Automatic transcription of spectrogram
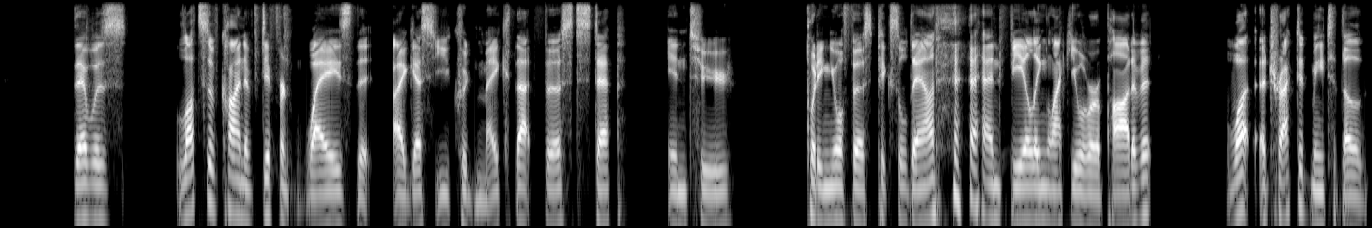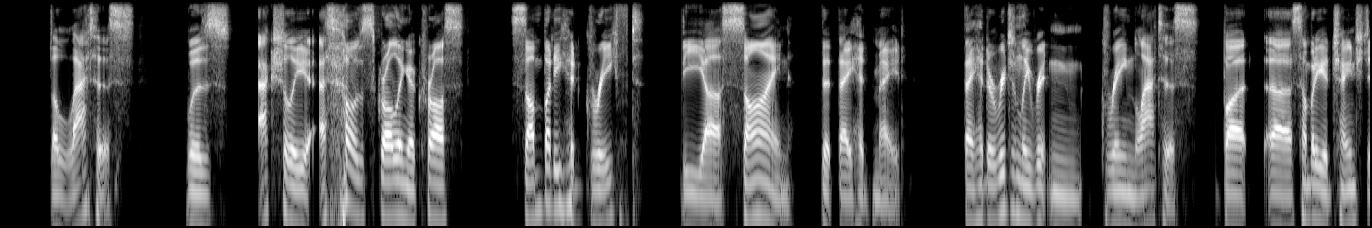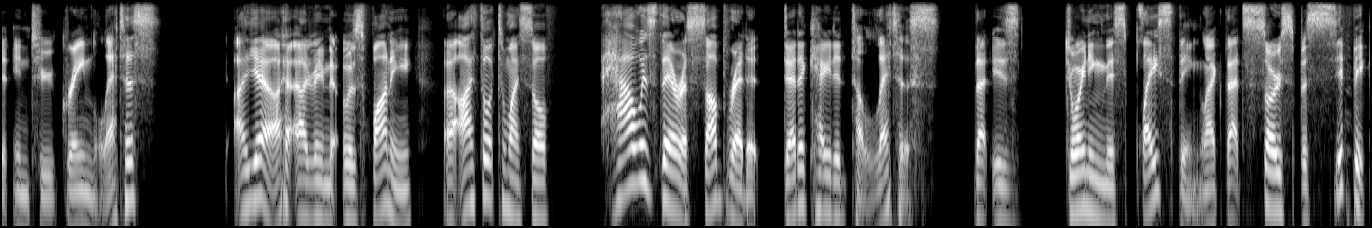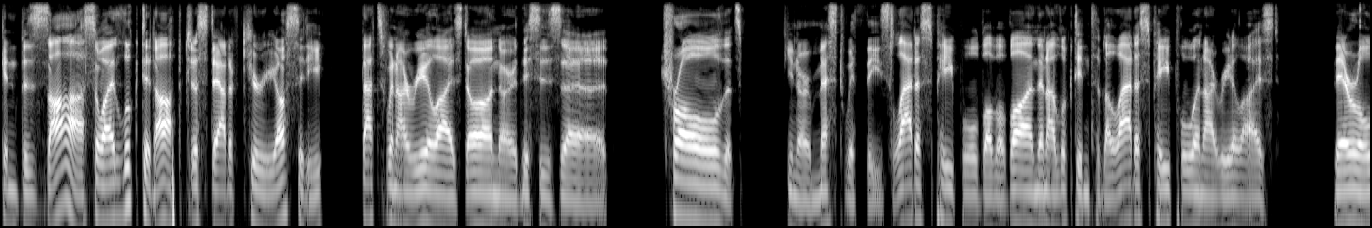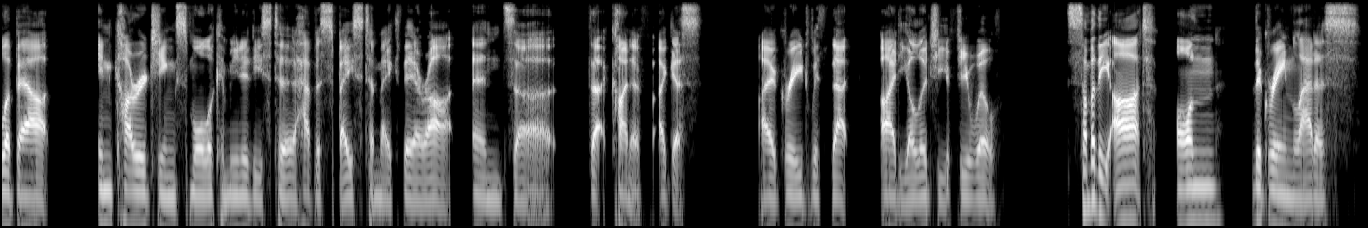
There was lots of kind of different ways that I guess you could make that first step into putting your first pixel down and feeling like you were a part of it. What attracted me to the the lattice was actually as I was scrolling across, somebody had griefed the uh, sign that they had made they had originally written green lattice, but uh, somebody had changed it into green lettuce. Uh, yeah, I, I, mean, it was funny. Uh, I thought to myself, how is there a subreddit dedicated to lettuce that is joining this place thing? Like, that's so specific and bizarre. So I looked it up just out of curiosity. That's when I realized, oh no, this is a troll that's you know, messed with these lattice people, blah, blah, blah. And then I looked into the lattice people and I realized they're all about encouraging smaller communities to have a space to make their art. And uh, that kind of, I guess, I agreed with that ideology, if you will. Some of the art on the Green Lattice,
